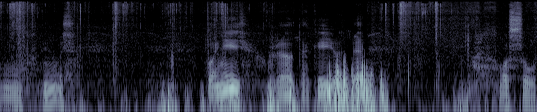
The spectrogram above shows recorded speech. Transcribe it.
О, і ось по ній вже отакий ось де осуд.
